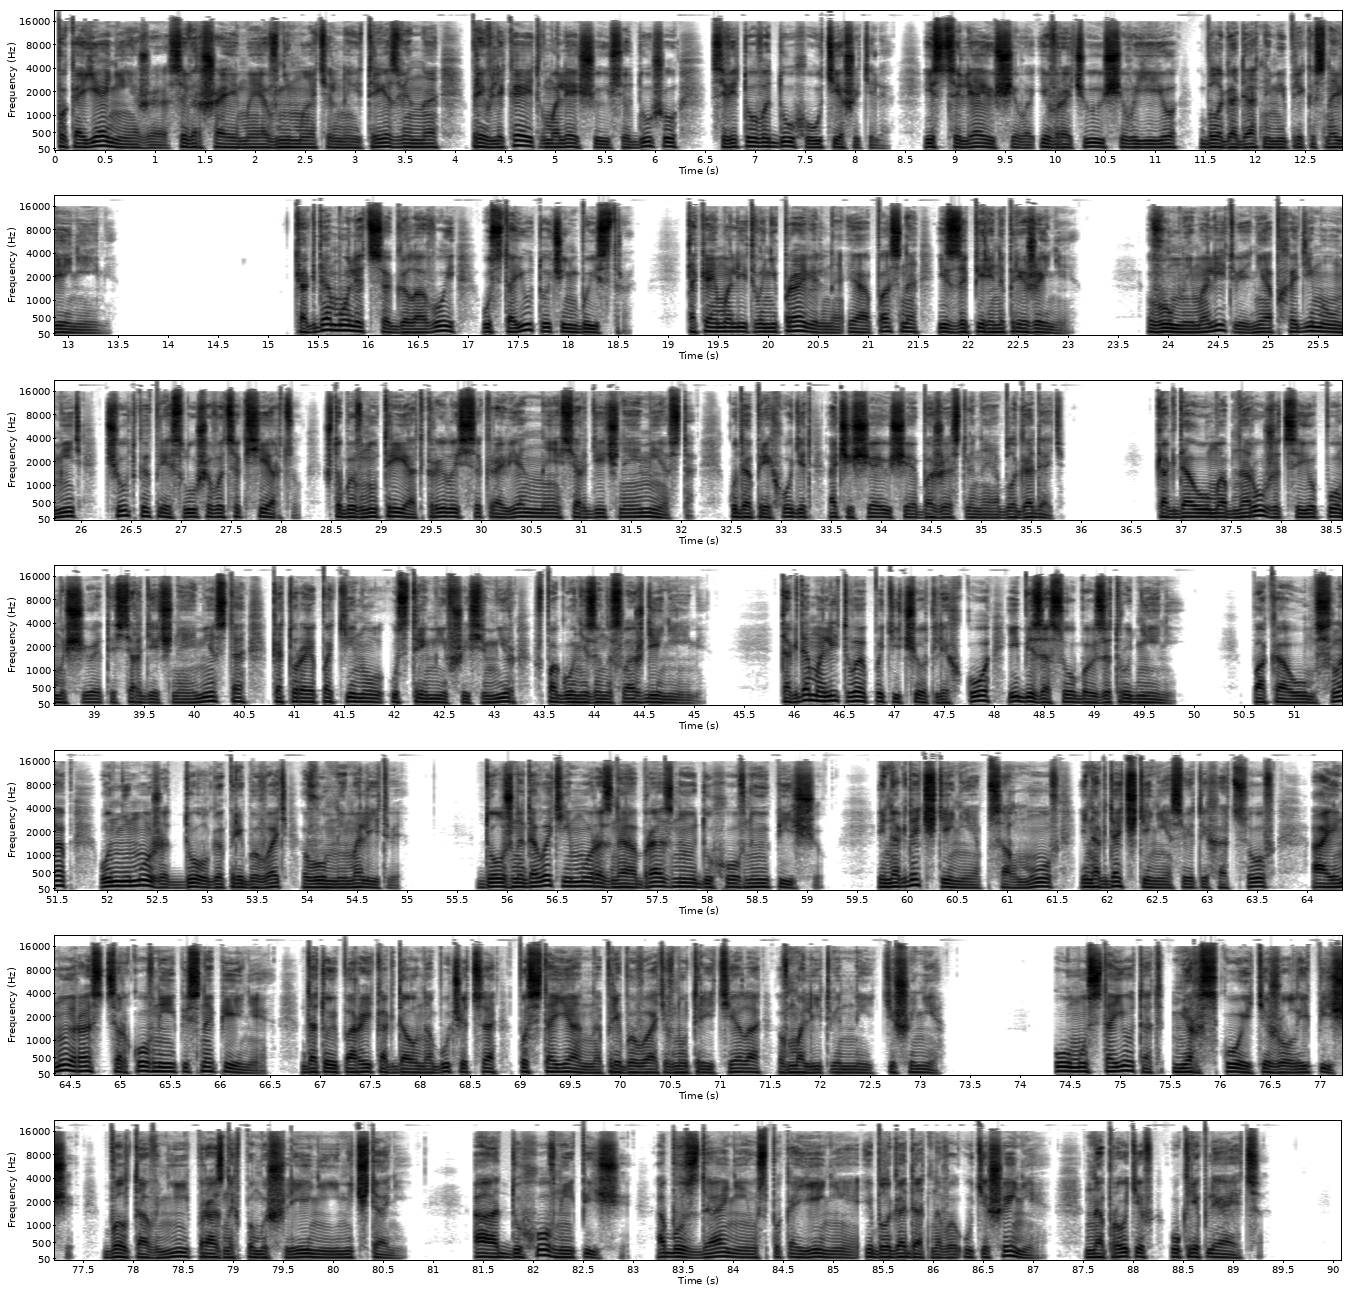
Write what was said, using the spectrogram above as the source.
Покаяние же, совершаемое внимательно и трезвенно, привлекает в молящуюся душу Святого Духа Утешителя, исцеляющего и врачующего ее благодатными прикосновениями. Когда молятся головой, устают очень быстро. Такая молитва неправильна и опасна из-за перенапряжения. В умной молитве необходимо уметь чутко прислушиваться к сердцу, чтобы внутри открылось сокровенное сердечное место, куда приходит очищающая божественная благодать. Когда ум обнаружит с ее помощью это сердечное место, которое покинул, устремившись в мир в погоне за наслаждениями, тогда молитва потечет легко и без особых затруднений. Пока ум слаб, он не может долго пребывать в умной молитве. Должно давать ему разнообразную духовную пищу. Иногда чтение псалмов, иногда чтение святых отцов, а иной раз церковные песнопения, до той поры, когда он обучится постоянно пребывать внутри тела в молитвенной тишине. Ум устает от мирской тяжелой пищи, болтовни, праздных помышлений и мечтаний, а от духовной пищи, обуздания, успокоения и благодатного утешения, напротив, укрепляется.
